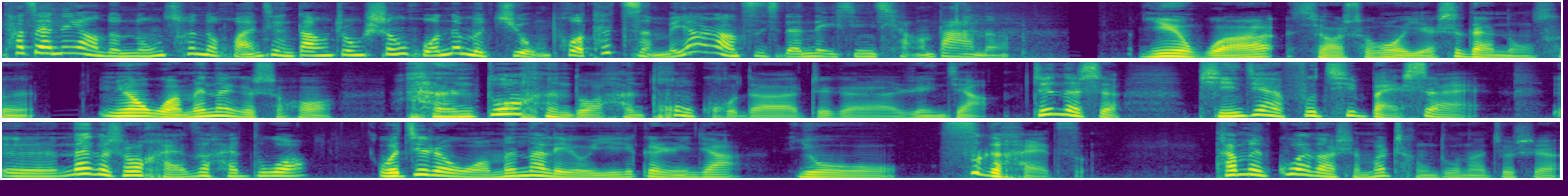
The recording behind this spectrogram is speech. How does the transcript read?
她在那样的农村的环境当中生活那么窘迫，她怎么样让自己的内心强大呢？因为我小时候也是在农村，因为我们那个时候很多很多很痛苦的这个人家，真的是贫贱夫妻百事哀。呃，那个时候孩子还多，我记着我们那里有一个人家有四个孩子，他们过到什么程度呢？就是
